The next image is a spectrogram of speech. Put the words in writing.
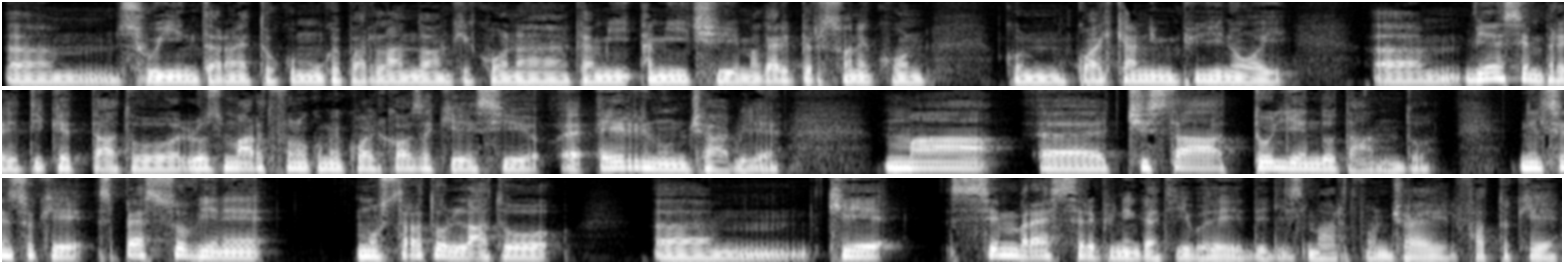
um, su internet o comunque parlando anche con uh, amici, magari persone con, con, qualche anno in più di noi, um, viene sempre etichettato lo smartphone come qualcosa che sì, è, irrinunciabile, ma uh, ci sta togliendo tanto, nel senso che spesso viene mostrato il lato um, che sembra essere più negativo dei, degli smartphone, cioè il fatto che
